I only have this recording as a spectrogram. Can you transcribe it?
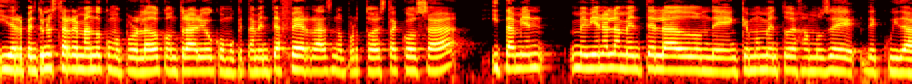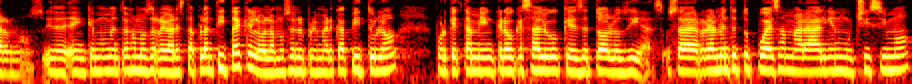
y de repente uno está remando como por el lado contrario, como que también te aferras, ¿no? Por toda esta cosa. Y también me viene a la mente el lado donde en qué momento dejamos de, cuidarnos y en qué momento dejamos de regar esta plantita, que lo hablamos en el primer capítulo, porque también creo que es algo que es de todos los días. O sea, realmente tú puedes amar a alguien muchísimo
